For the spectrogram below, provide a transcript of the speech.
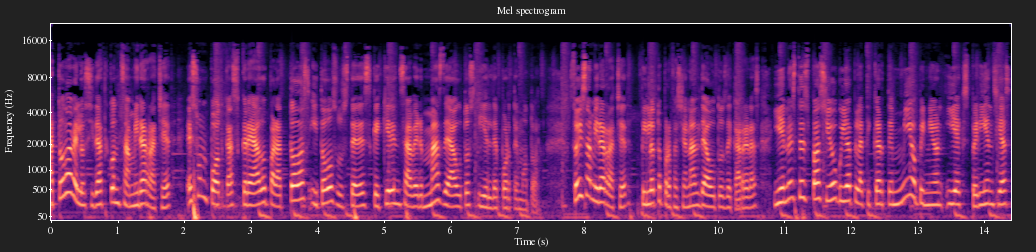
A toda velocidad con Samira Rachet es un podcast creado para todas y todos ustedes que quieren saber más de autos y el deporte motor. Soy Samira Rachet, piloto profesional de autos de carreras, y en este espacio voy a platicarte mi opinión y experiencias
